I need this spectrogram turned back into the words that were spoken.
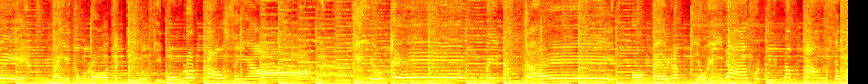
ย ไม่ต้องรอจะเกี่ยวกี่โมงรถเราเสียามเกี่ยวเองไม่น้ำใจ ออกไปรับเกี่ยวให้หน้าคนอื่นนับตังสบ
